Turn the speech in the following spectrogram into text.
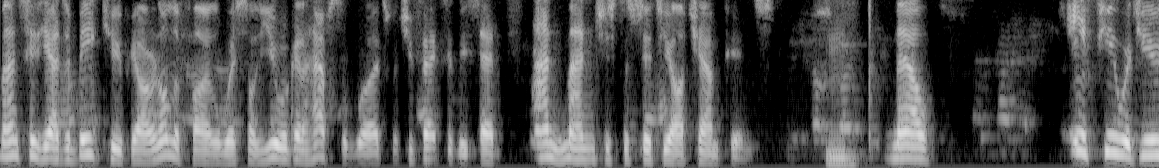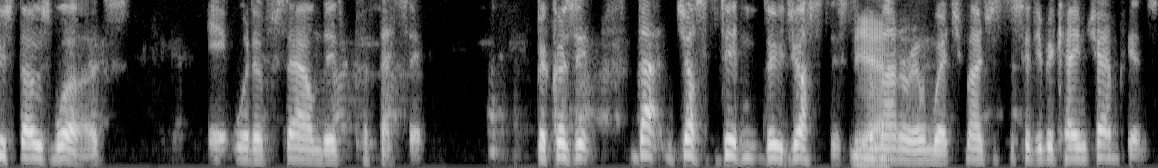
Man City had to beat QPR, and on the final whistle, you were going to have some words which effectively said, and Manchester City are champions. Mm. Now, if you had used those words, it would have sounded pathetic because it that just didn't do justice to yeah. the manner in which Manchester City became champions.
